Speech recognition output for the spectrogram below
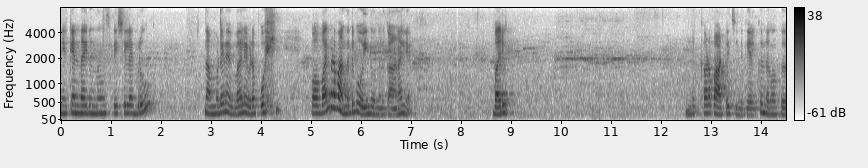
നിനക്ക് എന്തായിരുന്നു സ്പെഷ്യൽ എബ്രു നമ്മുടെ വെവ്വാൽ എവിടെ പോയി? വവ്വാൽ ഇവിടെ വന്നിട്ട് പോയി തോന്നുന്നു. കാണാനില്ല. വരും. എന്തൊക്കെ അവിടെ പാട്ട് വെച്ചിട്ടുണ്ട്? കേൾക്കുന്നുണ്ടോ നിങ്ങൾക്ക്?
